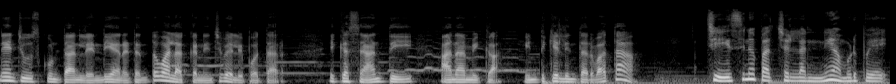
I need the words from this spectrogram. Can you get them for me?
నేను చూసుకుంటానులేండి అనటంతో వాళ్ళు అక్కడి నుంచి వెళ్ళిపోతారు. ఇక శాంతి అనామిక ఇంటికెళ్ళిన తర్వాత చేసిన పచ్చళ్ళన్నీ అమ్ముడిపోయాయి.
